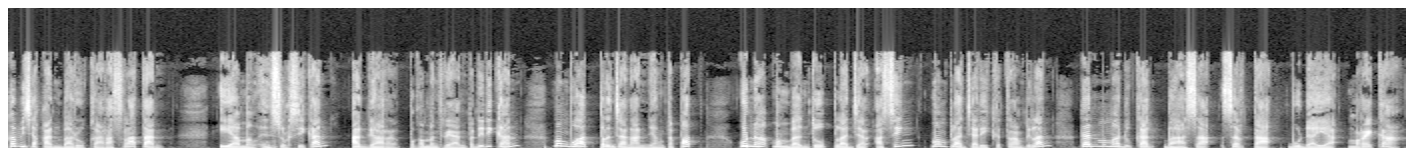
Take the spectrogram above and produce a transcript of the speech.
kebijakan baru ke arah selatan. Ia menginstruksikan agar Kementerian Pendidikan membuat perencanaan yang tepat guna membantu pelajar asing mempelajari keterampilan dan memadukan bahasa serta budaya mereka.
